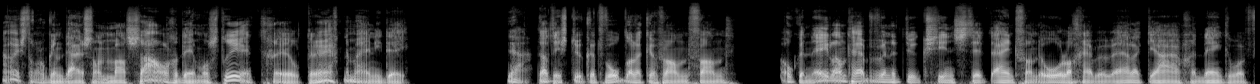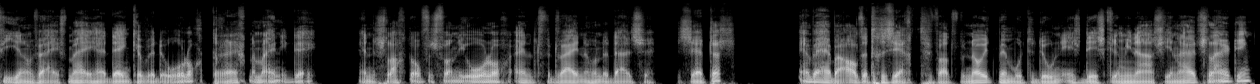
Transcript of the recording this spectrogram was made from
Nou is er ook in Duitsland massaal gedemonstreerd. Geheel terecht, naar mijn idee. Ja. Dat is natuurlijk het wonderlijke van, van. Ook in Nederland hebben we natuurlijk sinds het eind van de oorlog. hebben we elk jaar gedenken we op 4 en 5 mei. herdenken we de oorlog. Terecht, naar mijn idee. En de slachtoffers van die oorlog. en het verdwijnen van de Duitse bezetters. En we hebben altijd gezegd: wat we nooit meer moeten doen is discriminatie en uitsluiting.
